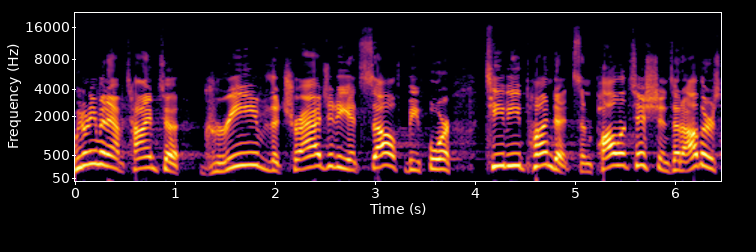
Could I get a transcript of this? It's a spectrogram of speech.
we don't even have time to grieve the tragedy itself before TV pundits and politicians and others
